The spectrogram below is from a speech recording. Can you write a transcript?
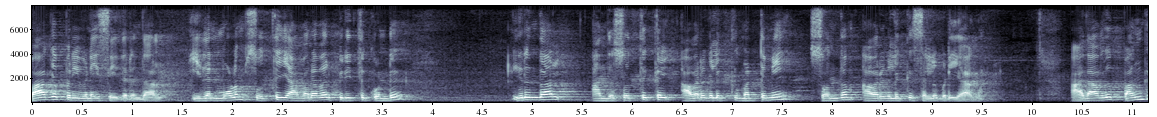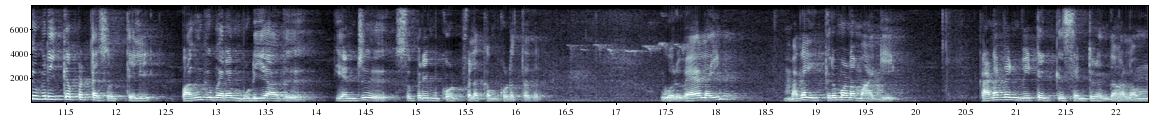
பாகப்பிரிவினை செய்திருந்தால் இதன் மூலம் சொத்தை அவரவர் பிரித்து கொண்டு இருந்தால் அந்த சொத்துக்கள் அவர்களுக்கு மட்டுமே சொந்தம் அவர்களுக்கு செல்லுபடியாகும். அதாவது பங்கு பிரிக்கப்பட்ட சொத்தில் பங்கு பெற முடியாது என்று சுப்ரீம் கோர்ட் விளக்கம் கொடுத்தது. ஒருவேளை மகள் திருமணமாகி கணவன் வீட்டிற்கு சென்றிருந்தாலும்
